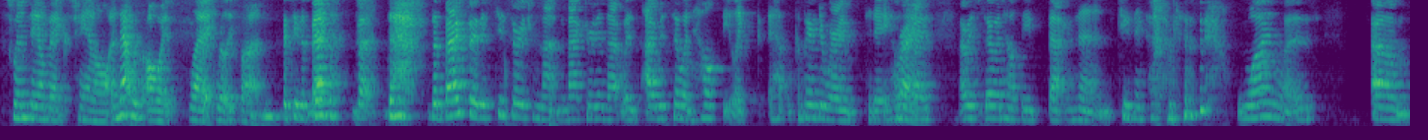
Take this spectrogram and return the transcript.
swim down Banks Channel, and that was always like really fun. But see the back, but the backstory. There's two stories from that. The backstory to that was I was so unhealthy, like compared to where I am today, health Right. wise. I was so unhealthy back then. Two things happened. One was um,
